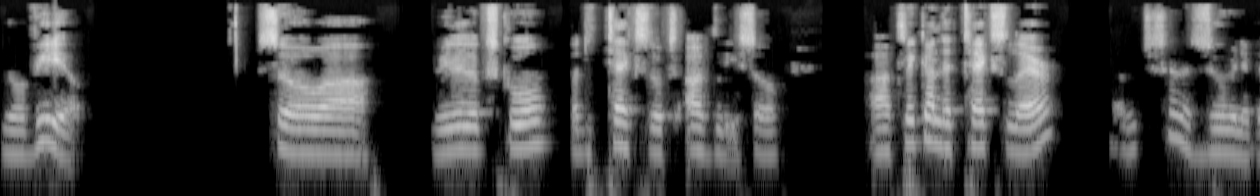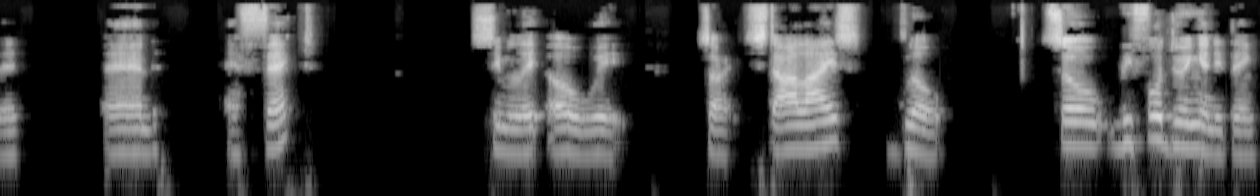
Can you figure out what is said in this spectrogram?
your video. So, uh, really looks cool, but the text looks ugly. So, uh, click on the text layer. I'm just gonna zoom in a bit. And effect. Simulate oh wait. Sorry stylize glow. So before doing anything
